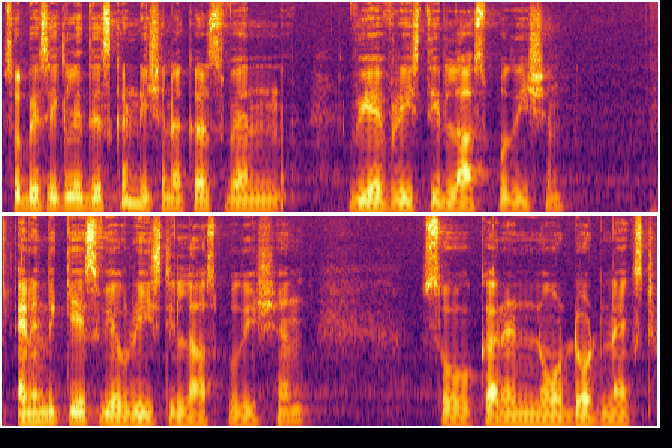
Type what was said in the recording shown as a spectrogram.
So basically this condition occurs when we have reached the last position. And in the case we have reached the last position so current node dot next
